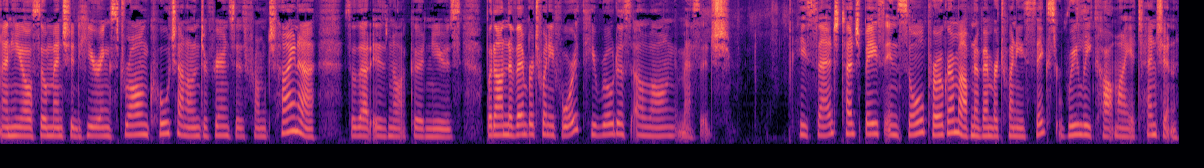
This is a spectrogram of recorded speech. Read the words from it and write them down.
And he also mentioned hearing strong co channel interferences from China, so that is not good news. But on November 24th, he wrote us a long message. He said, Touch Base in Seoul program of November 26 really caught my attention,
